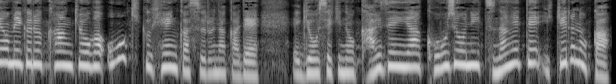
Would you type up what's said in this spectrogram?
営をめぐる環境が大きく変化する中で、業績の改善や向上につなげていけるのか、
